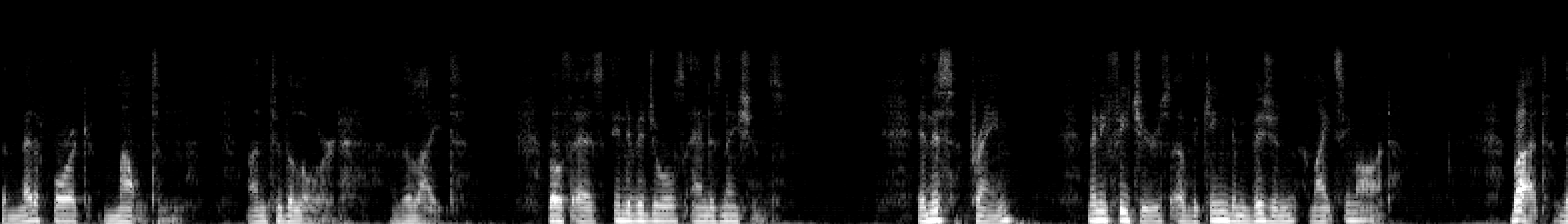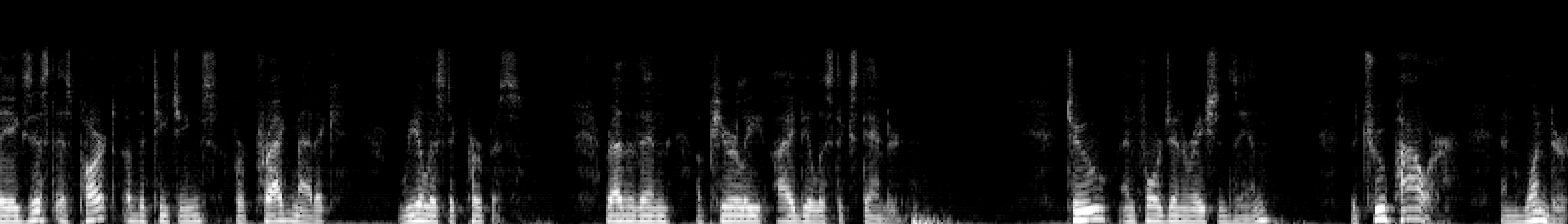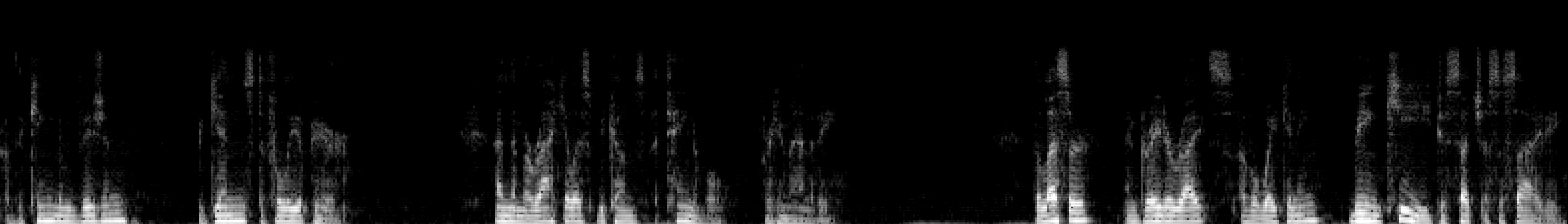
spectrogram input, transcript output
the metaphoric mountain unto the Lord the light, both as individuals and as nations. In this frame, many features of the kingdom vision might seem odd, but they exist as part of the teachings for pragmatic, realistic purpose, rather than a purely idealistic standard. Two and four generations in, the true power and wonder of the kingdom vision begins to fully appear, and the miraculous becomes attainable for humanity. The lesser and greater rites of awakening being key to such a society,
